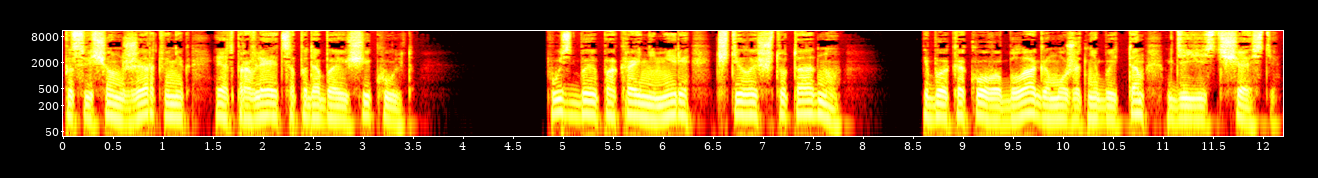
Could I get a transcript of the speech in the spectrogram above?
посвящен жертвенник и отправляется подобающий культ. Пусть бы, по крайней мере, чтилось что-то одно, ибо какого блага может не быть там, где есть счастье?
